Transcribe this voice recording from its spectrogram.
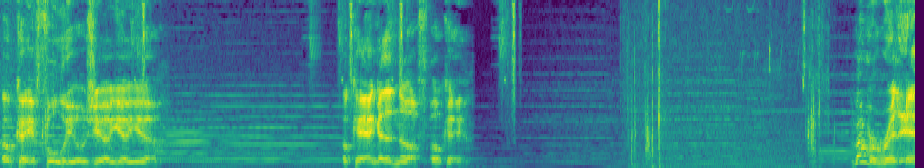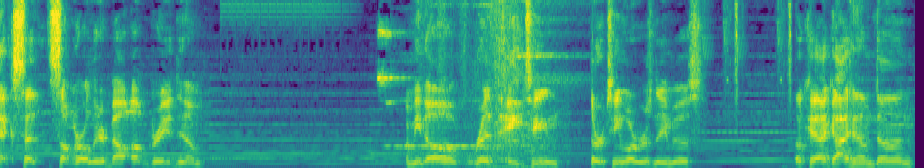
Okay, folios, yeah, yeah, yeah. Okay, I got enough, okay. Remember Red X said something earlier about upgrading him. I mean, uh, Red 18, 13, whatever his name is. Okay, I got him done.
